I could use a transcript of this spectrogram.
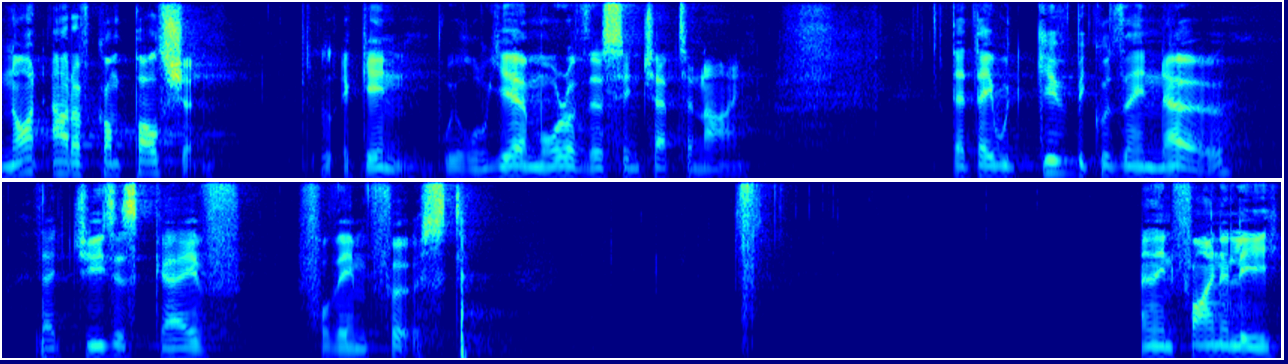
not out of compulsion. Again, we'll hear more of this in chapter 9. That they would give because they know that Jesus gave for them first. And then finally,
